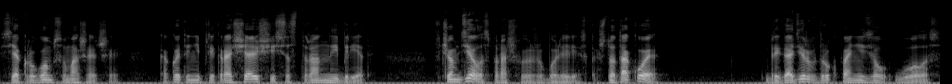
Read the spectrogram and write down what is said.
Все кругом сумасшедшие. Какой-то непрекращающийся странный бред. «В чем дело?» — спрашиваю уже более резко. «Что такое?» Бригадир вдруг понизил голос.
